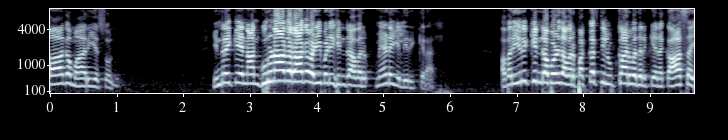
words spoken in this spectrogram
தாக மாறிய சொல். இன்றைக்கே நான் குருநாதராக வழிபடுகின்ற அவர் மேடையில் இருக்கிறார். அவர் இருக்கின்ற பொழுது அவர் பக்கத்தில் உட்கார்வதற்கு எனக்கு ஆசை.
